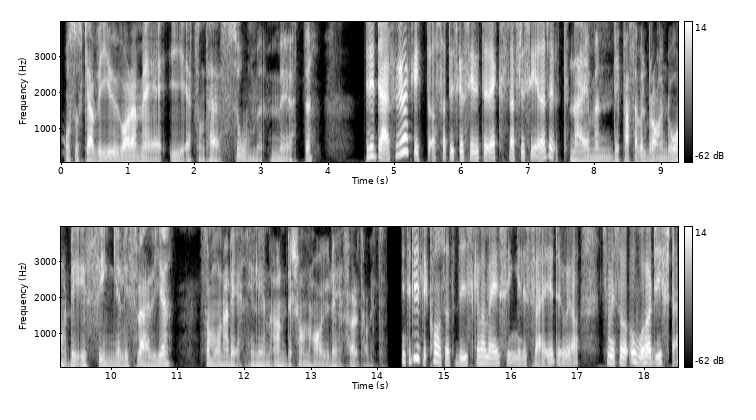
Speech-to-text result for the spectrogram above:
Och så ska vi ju vara med i ett sånt här Zoom-möte. Är det därför vi har klippt oss? Att vi ska se lite extra friserade ut? Nej men det passar väl bra ändå. Det är Singel i Sverige som ordnar det. Helena Andersson har ju det företaget. Inte det lite konstigt att vi ska vara med i Singel i Sverige, du och jag, som är så oerhört gifta?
